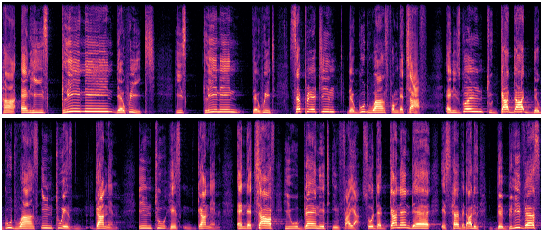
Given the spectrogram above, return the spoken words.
huh, and he's cleaning the wheat. He's cleaning the wheat, separating the good ones from the chaff, and he's going to gather the good ones into his garden, into his garden. And the chaff, he will burn it in fire. So the garden there is heaven. That is, the believers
